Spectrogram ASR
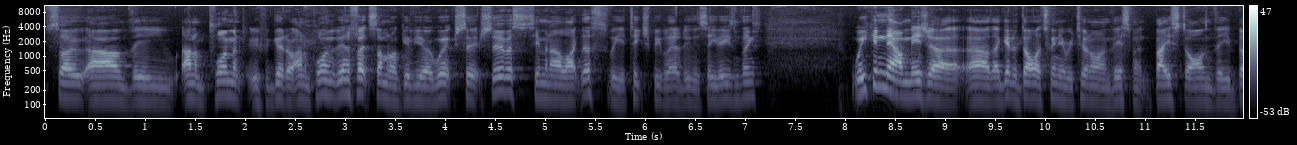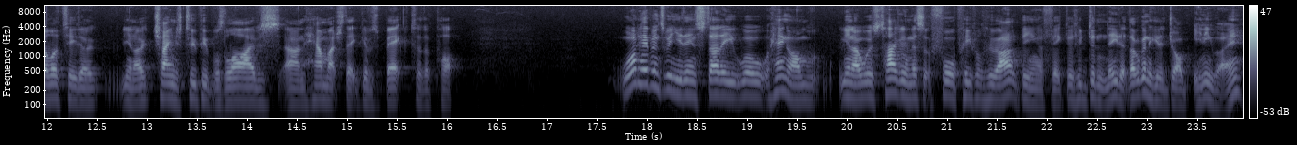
So uh, the unemployment, if you go to unemployment benefits, someone will give you a work search service seminar like this where you teach people how to do their CVs and things. We can now measure, uh, they get a $1.20 return on investment based on the ability to you know, change two people's lives and how much that gives back to the pot. What happens when you then study, well, hang on, you know, we're targeting this at four people who aren't being affected, who didn't need it. They were going to get a job anyway.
